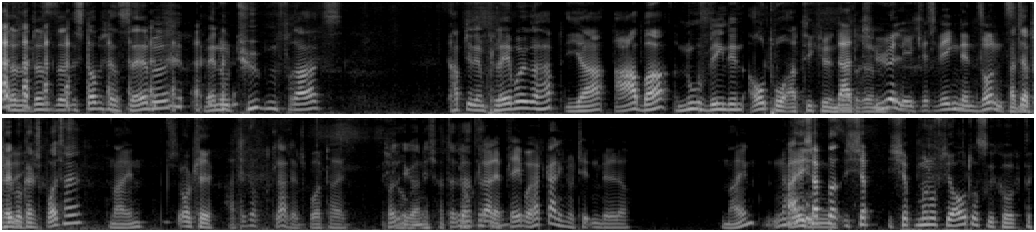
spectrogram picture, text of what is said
Also, das, das, das ist, glaube ich, dasselbe, wenn du Typen fragst, habt ihr den Playboy gehabt? Ja, aber nur wegen den Autoartikeln da drin. Natürlich, weswegen denn sonst? Hat der Natürlich. Playboy keinen Sportteil? Nein. Okay. Hatte doch, klar, den Sportteil. Weiß ich gar nicht. Hat der, Doch, hat klar, der Playboy hat gar nicht nur Tittenbilder. Nein? Nein. Ich habe ich hab, ich hab immer nur auf die Autos geguckt.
